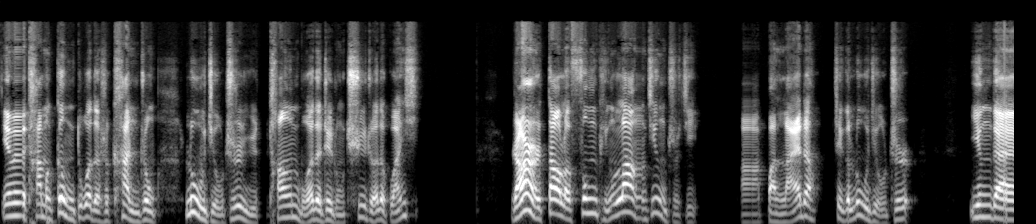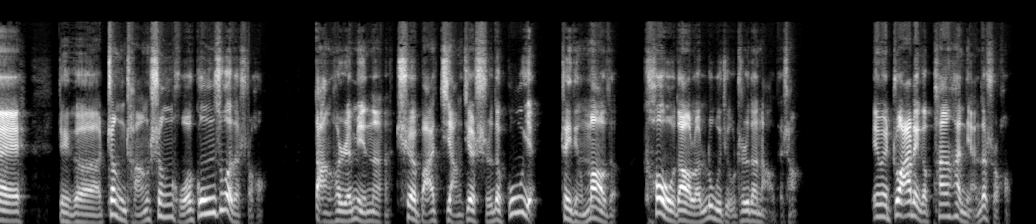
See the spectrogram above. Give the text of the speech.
因为他们更多的是看重陆九之与汤恩伯的这种曲折的关系。然而到了风平浪静之际，啊，本来的这个陆九之应该这个正常生活工作的时候。党和人民呢，却把蒋介石的姑爷这顶帽子扣到了陆九之的脑袋上。因为抓这个潘汉年的时候，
